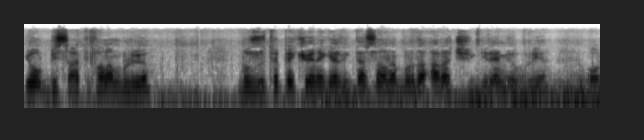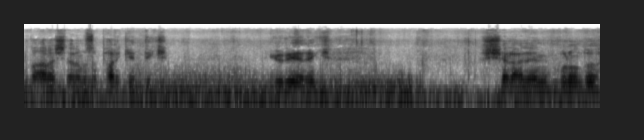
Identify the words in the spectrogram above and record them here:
yol bir saati falan buluyor. Buzlu Tepe köyüne geldikten sonra burada araç giremiyor buraya. Orada araçlarımızı park ettik. Yürüyerek şelalenin bulunduğu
